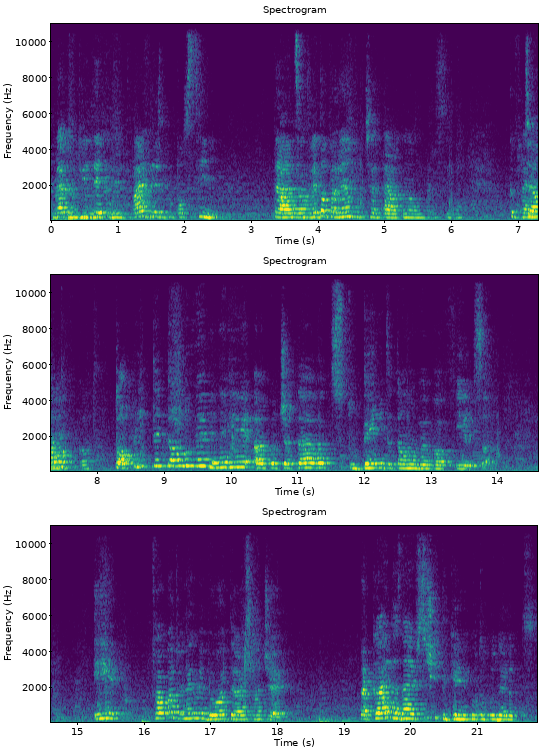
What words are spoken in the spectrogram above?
Когато дойде преди това, изглеждаха по-сини. Та А. цветовете определено подчертават много красиво. Като е цяло топлите тонове винаги подчертават студените тонове в ириса. И това, което винаги ми е било интересно, е, че така и не знае всичките гени, които поделят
